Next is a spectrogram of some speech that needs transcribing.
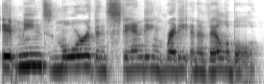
it means more than standing ready and available.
